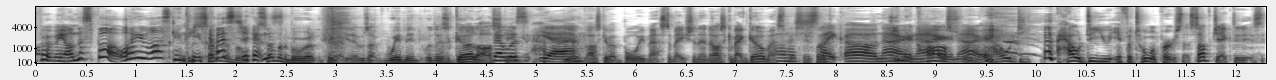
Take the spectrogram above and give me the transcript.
put me on the spot. Why are you asking these some questions? Of them, some of them were thinking it was like women. Well, there's a girl asking. There was- yeah. asking about boy masturbation, then asking about girl oh, I masturbation. It's just like, like, oh no, no, classroom, no. how do you, how do you, if at all, approach that subject? And it's,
